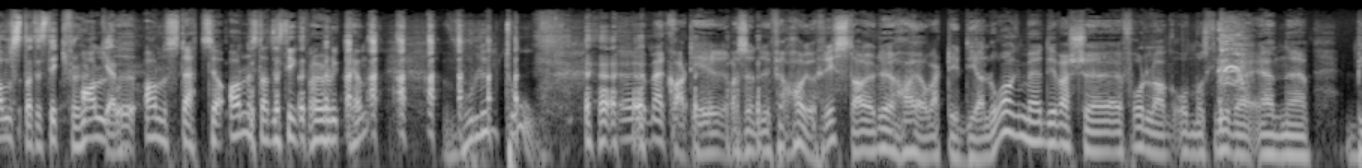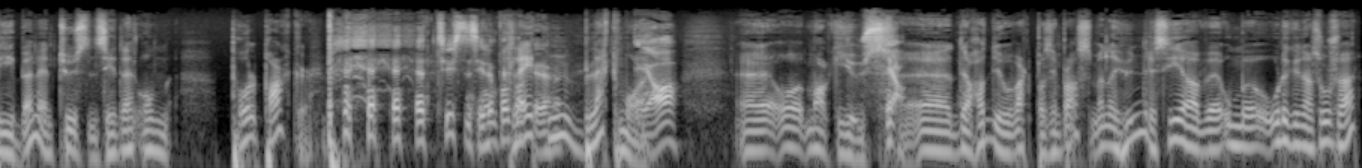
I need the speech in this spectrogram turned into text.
All statistikk fra hulken? all stats, ja. Alle statistikk fra hulken. Volum to. Eh, Men klart, altså, det har jo frista. Det har jo vært i dialog med diverse forlag om å skrive en uh, bibel, en tusen sider, om Paul Parker. Tusen sider om Paul Clayton Parker. Clayton Blackmore. Ja. eh, og Mark Hughes. Ja. Det hadde jo vært på sin plass, men 100 sider om Ole Gunnar Solskjær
